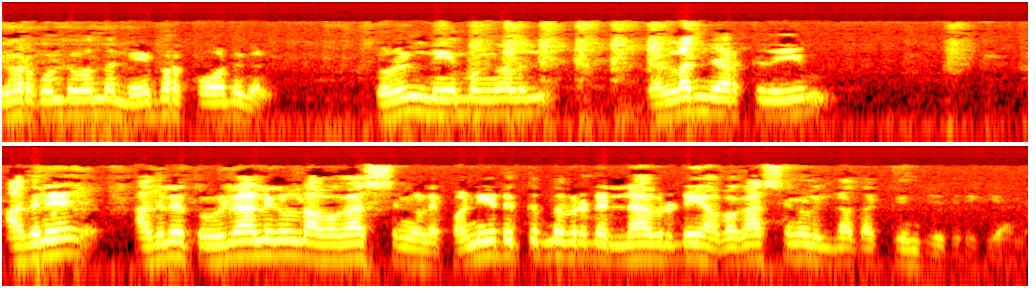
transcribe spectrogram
ഇവർ കൊണ്ടുവന്ന ലേബർ കോഡുകൾ തൊഴിൽ നിയമങ്ങളിൽ വെള്ളം ചേർക്കുകയും അതിനെ അതിലെ തൊഴിലാളികളുടെ അവകാശങ്ങളെ പണിയെടുക്കുന്നവരുടെ എല്ലാവരുടെയും അവകാശങ്ങൾ ഇല്ലാതാക്കുകയും ചെയ്തിരിക്കുകയാണ്.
